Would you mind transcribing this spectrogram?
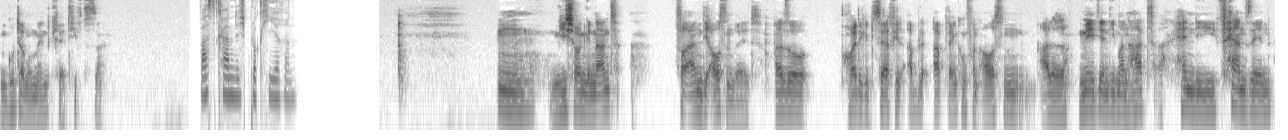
ein guter Moment, kreativ zu sein. Was kann dich blockieren? Hm, wie schon genannt, vor allem die Außenwelt. Also heute gibt es sehr viel Ablenkung von außen, alle Medien, die man hat, Handy, Fernsehen,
